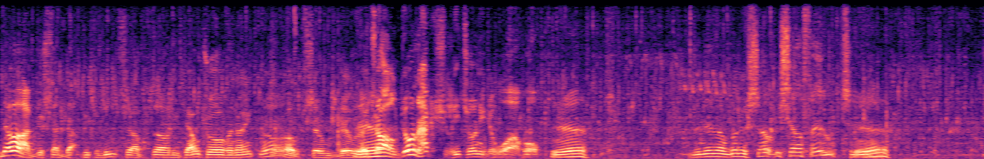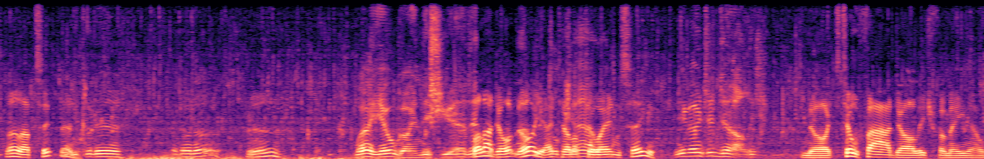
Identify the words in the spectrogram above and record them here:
No, I've just had that bit of mince. I've thawed it out overnight. No, I'll soon do it. It's all done, actually. It's only to warm up. Yeah, And then I'm going to sort myself out. yeah. Well, that's it then. You could, uh, I don't know. Yeah. Where are you going this year then? Well, I don't know yet. I'll have to wait and see. You going to Dawlish? No, it's too far, Dawlish, for me now.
